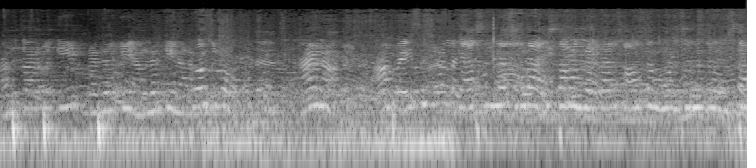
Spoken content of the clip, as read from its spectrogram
అధికారులకి ప్రజలకి అందరికీ నా రోజులు ఆయన ఆ వయసు కూడా ఇస్తామని చెప్పారు సంవత్సరం మూడు ఇస్తాం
